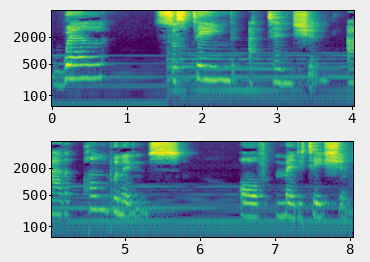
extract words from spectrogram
well sustained attention are the components of meditation.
